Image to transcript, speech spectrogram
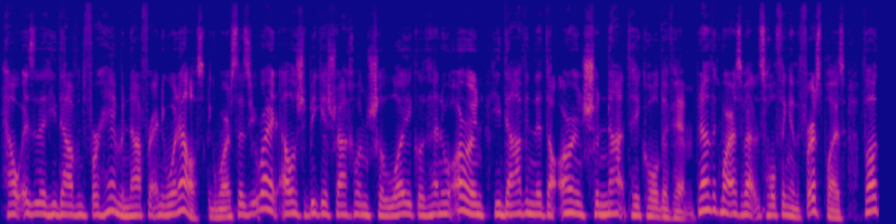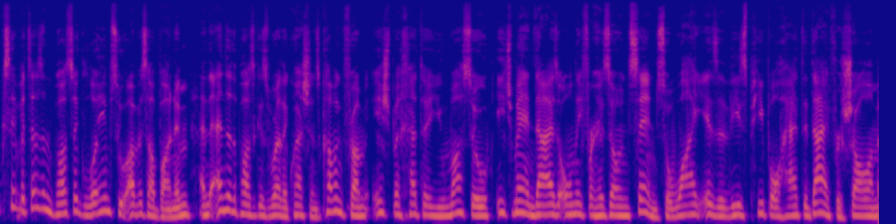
How is it that he davened for him and not for anyone else? The Gemara says, You're right, El Shabikish Rachmim Shaloik Latenu Aron, he davened that the Aron should not take hold of him. Now the Gemara is about this whole thing in the first place. Vaksiv, it says in the Pasuk, Loyim Su Avis Albanim, and the end of the Pasuk is where the question is coming from, Ish Yumasu, each man dies only for his own sin. So why is it these people had to die for Shalom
